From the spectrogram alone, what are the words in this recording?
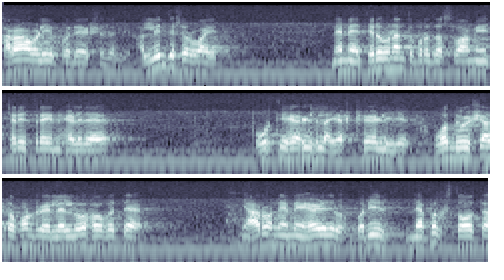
ಕರಾವಳಿ ಪ್ರದೇಶದಲ್ಲಿ. ಅಲ್ಲಿಂದ ಶುರುವಾಯಿತು. ನಿನ್ನೆ ತಿರುವನಂತಪುರದ ಸ್ವಾಮಿ ಚರಿತ್ರೆಯನ್ನು ಹೇಳಿದೆ. ಪೂರ್ತಿ ಹೇಳಲಿಲ್ಲ, ಎಷ್ಟು ಹೇಳಿ, ಒಂದು ವಿಷಯ ತಗೊಂಡ್ರೆ ಎಲ್ಲೆಲ್ಲೋ ಹೋಗುತ್ತೆ. ಯಾರೋ ನೆನ್ನೆ ಹೇಳಿದ್ರು, ಬರೀ ನೆಪಕ್ ಸ್ತೋತ್ರ,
